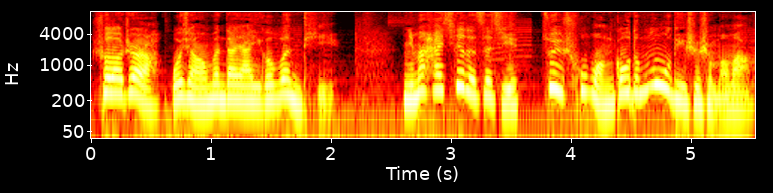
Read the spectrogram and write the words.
说到这儿啊，我想问大家一个问题：你们还记得自己最初网购的目的是什么吗？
